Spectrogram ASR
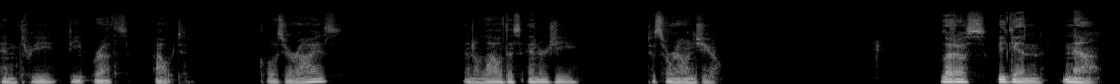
and three deep breaths out. Close your eyes and allow this energy to surround you. Let us begin now.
